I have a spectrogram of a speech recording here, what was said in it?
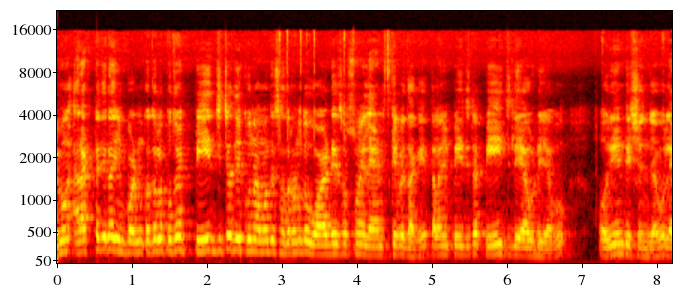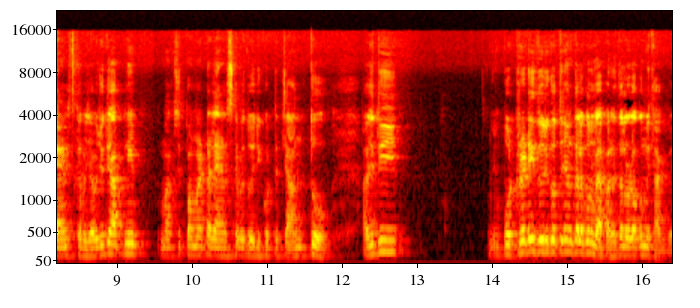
এবং আরেকটা যেটা ইম্পর্টেন্ট কথা হলো, প্রথমে পেজটা দেখুন, আমাদের সাধারণত ওয়ার্ডে সবসময় ল্যান্ডস্কেপে থাকে। তাহলে আমি পেজটা পেজ লেআউটে যাব ওরিয়েন্টেশন যাব ল্যান্ডস্কেপে যাব। যদি আপনি মার্কশিট ফর্ম্যাটটা ল্যান্ডস্কেপে তৈরি করতে চান তো, আর যদি পোর্ট্রেটেই তৈরি করতে চান, তাহলে কোনো ব্যাপার নেই, তাহলে ওরকমই থাকবে।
